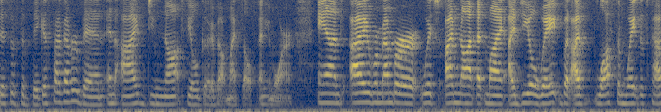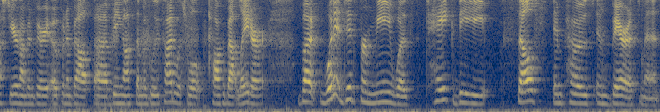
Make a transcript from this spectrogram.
this is the biggest I've ever been, and I do not feel good about myself anymore. And I remember, which I'm not at my ideal weight, but I've lost some weight this past year, and I've been very open about uh, being on semaglutide, which we'll talk about later. But what it did for me was take the self imposed embarrassment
